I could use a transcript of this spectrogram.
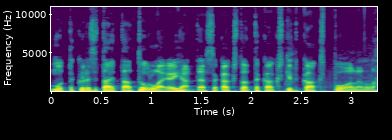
mutta kyllä se taitaa tulla jo ihan tässä 2022 puolella.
